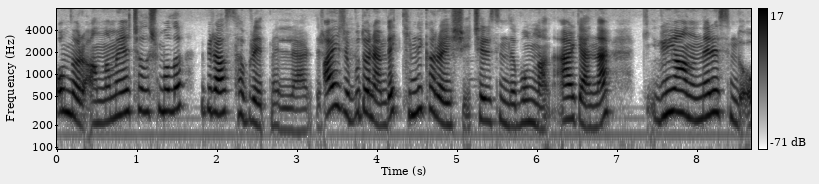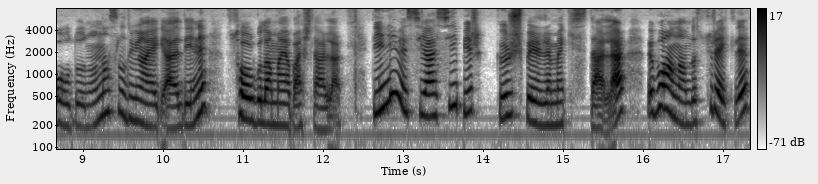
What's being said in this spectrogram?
onları anlamaya çalışmalı ve biraz sabır etmelilerdir. Ayrıca bu dönemde kimlik arayışı içerisinde bulunan ergenler dünyanın neresinde olduğunu, nasıl dünyaya geldiğini sorgulamaya başlarlar. Dini ve siyasi bir görüş belirlemek isterler ve bu anlamda sürekli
